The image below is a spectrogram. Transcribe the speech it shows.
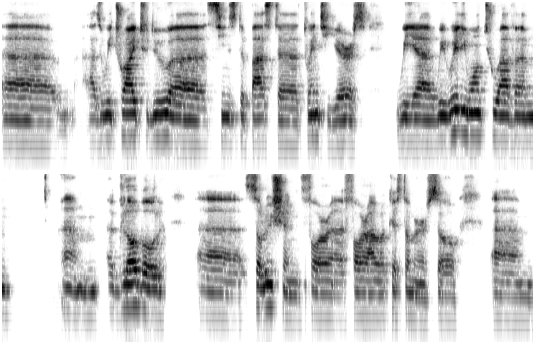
as we try to do since the past 20 years, we, we really want to have um, um, a global uh, solution for uh, for our customers. So um,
